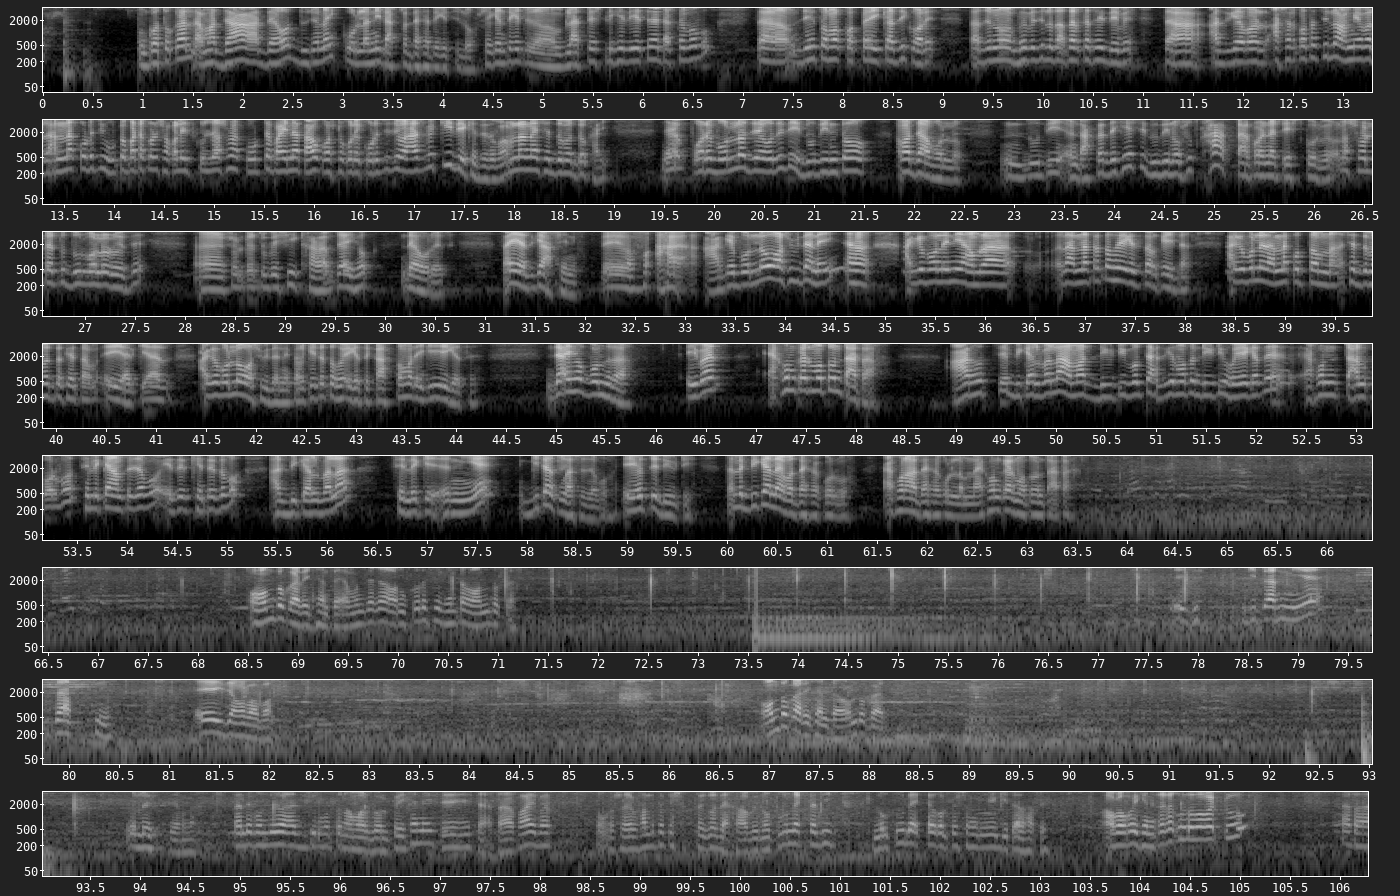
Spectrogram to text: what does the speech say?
গতকাল আমার যা আর দেওয়ার দুজনাই কল্যাণী ডাক্তার দেখাতে গেছিল। সেখান থেকে ব্লাড টেস্ট লিখে দিয়েছে ডাক্তারবাবু। তা যেহেতু আমার কর্তা এই কাজই করে, তার জন্য ভেবেছিল দাদার কাছেই দেবে। তা আজকে আবার আসার কথা ছিল, আমি আবার রান্না করেছি হুটোপাটা করে সকালে স্কুল যাওয়ার সময় করতে পারি না, তাও কষ্ট করে করেছি যে আসবে কী দেখে দেবো? আমরা নয় সেদ্ধ মেদ্ধ খাই। যাই হোক, পরে বলল যে, ও দিদি, দুদিন তো আমার যা বলল। দুদিন, ডাক্তার দেখে এসেছি, দুদিন ওষুধ খাক, তারপরে না টেস্ট করবে। ওনার শরীরটা একটু দুর্বলও রয়েছে। শরীরটা একটু বেশি খারাপ যাই হোক দেওরের। তাই আজকে আসেনি। আগে বললেও অসুবিধা নেই আহ, আগে বলেনি আমরা রান্নাটা তো হয়ে গেছে তরকারিটা। আগে বললে রান্না করতাম না সেদ্ধ মেদ্ধ খেতাম এই আর কি। আর আগে বললেও অসুবিধা নেই তরকারিটা তো হয়ে গেছে কাজ তো আমার এগিয়ে গেছে। যাই হোক বন্ধুরা এইবার এখনকার মতন টাটা। আর হচ্ছে বিকালবেলা আমার ডিউটি বলতে আজকের মতন ডিউটি হয়ে গেছে এখন চান করব ছেলেকে আনতে যাব এদের খেতে দেবো আর বিকালবেলা ছেলেকে নিয়ে গিটার ক্লাসে যাব, এই হচ্ছে ডিউটি তাহলে বিকালে আবার দেখা করব। এখন আর দেখা করলাম না, এখনকার মতন টাটা। অন্ধকার এখানটা এমন জায়গায় অন করেছে এখানটা অন্ধকার। এই যে গিটার নিয়ে যাচ্ছি। এই যে আমার বাবা। অন্ধকার এখানটা, অন্ধকার। চলে এসছি আমরা। তাহলে বন্ধুরা, আজকের মতন আমার গল্প এখানে শেষ। Ta ta, bye bye. তোমরা সবাই ভালো থেকে, সুস্থ থেকে। দেখা হবে নতুন একটা দিক নতুন একটা গল্পের সঙ্গে গিটার হাতে। আমার বাবা এখানে। টাটা করে দেবো বাবা একটু। টাটা।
